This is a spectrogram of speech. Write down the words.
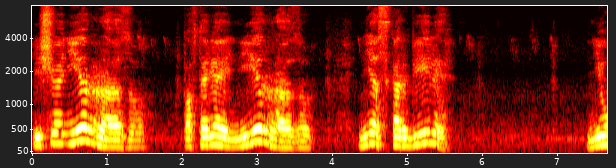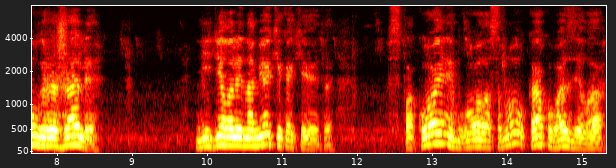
Еще ни разу, повторяю, ни разу не оскорбили, не угрожали, не делали намеки какие-то спокойным голосом, ну, как у вас дела?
